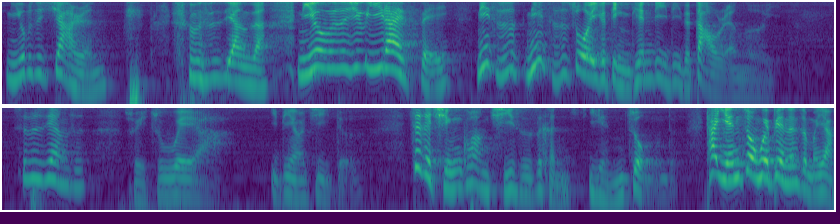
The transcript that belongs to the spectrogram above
你又不是嫁人，是不是这样子啊？你又不是去依赖谁？你只是你只是做一个顶天立地的道人而已，是不是这样子？所以诸位啊，一定要记得，这个情况其实是很严重的。它严重会变成怎么样？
